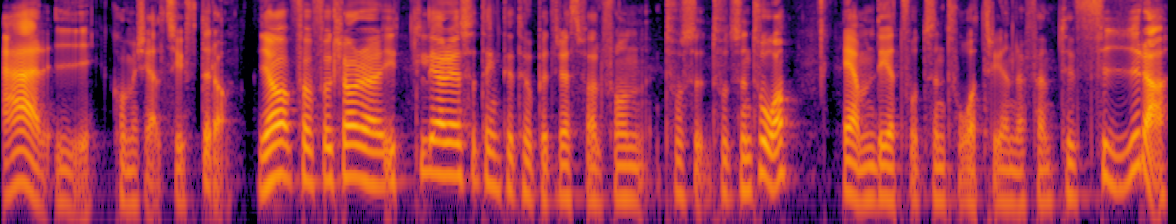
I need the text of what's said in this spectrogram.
är i kommersiellt syfte då. Ja, för att förklara det här ytterligare så tänkte jag ta upp ett rättsfall från 2002. MD 2002 354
